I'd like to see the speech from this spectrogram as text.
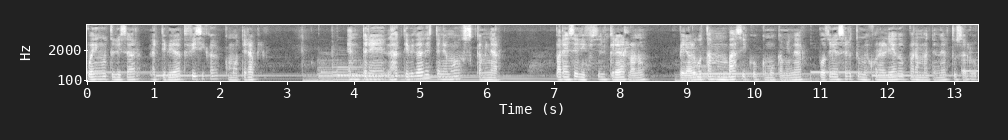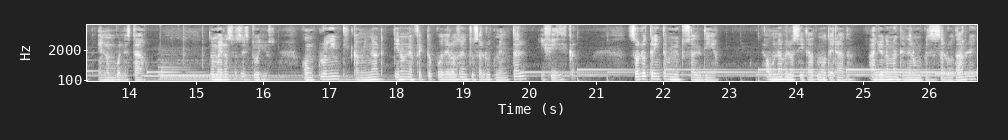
pueden utilizar la actividad física como terapia. Entre las actividades tenemos caminar. Parece difícil creerlo, ¿no? pero algo tan básico como caminar podría ser tu mejor aliado para mantener tu salud en un buen estado. Numerosos estudios concluyen que caminar tiene un efecto poderoso en tu salud mental y física. Solo 30 minutos al día, a una velocidad moderada, ayuda a mantener un peso saludable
